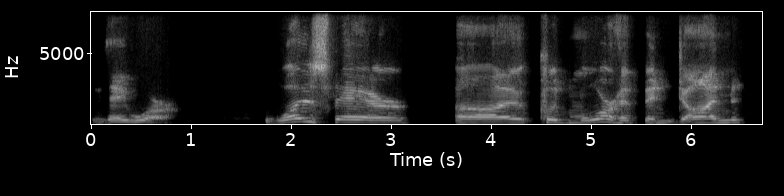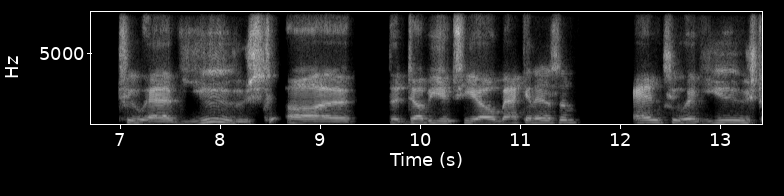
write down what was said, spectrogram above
they were. Was there, uh, could more have been done to have used uh, the WTO mechanism and to have used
